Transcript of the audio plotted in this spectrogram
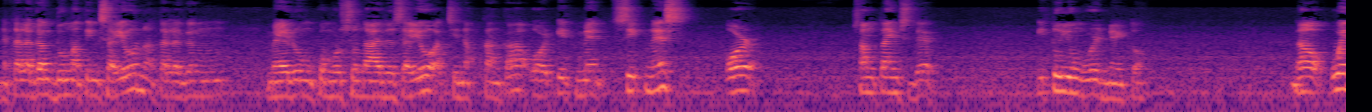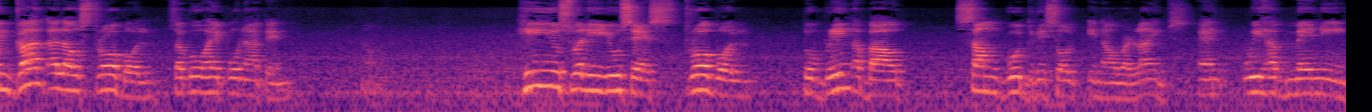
na talagang dumating sa iyo, na talagang mayroong kumursunada sa iyo at sinaktan ka, or it meant sickness, or sometimes death. Ito yung word na ito. Now, when God allows trouble sa buhay po natin, He usually uses trouble to bring about some good result in our lives. And we have many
